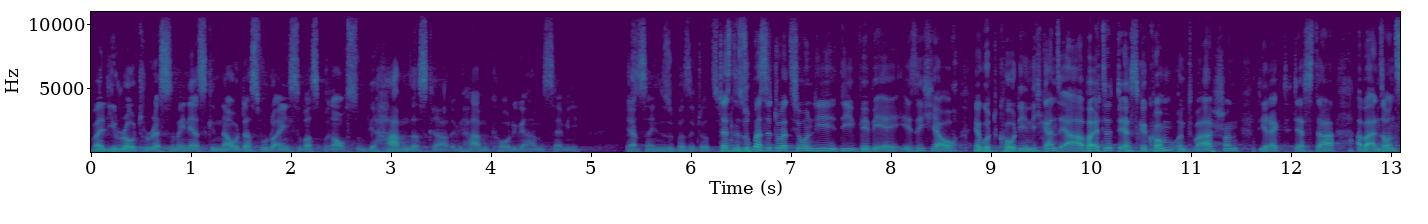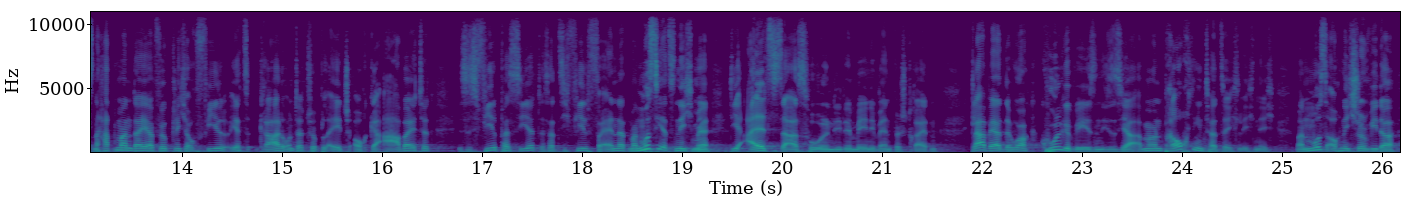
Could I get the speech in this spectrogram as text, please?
weil die Road to WrestleMania ist genau das, wo du eigentlich sowas brauchst und wir haben das gerade. Wir haben Cody, wir haben Sammy. Das ja. ist eigentlich eine super Situation. Das ist eine super Situation, die die WWE sich ja auch, ja gut, Cody nicht ganz erarbeitet, der ist gekommen und war schon direkt der Star. Aber ansonsten hat man da ja wirklich auch viel, jetzt gerade unter Triple H auch gearbeitet. Es ist viel passiert, es hat sich viel verändert. Man muss jetzt nicht mehr die Allstars holen, die den Main Event bestreiten. Klar wäre The Rock cool gewesen dieses Jahr, aber man braucht ihn tatsächlich nicht. Man muss auch nicht schon wieder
